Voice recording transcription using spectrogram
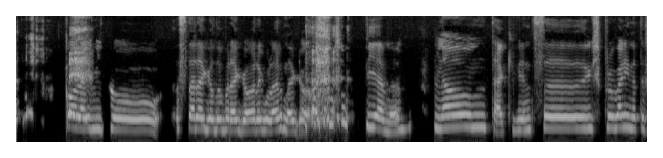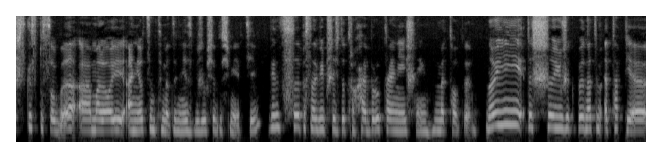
Polej mi tu starego, dobrego, regularnego. Pijemy. No tak, więc y, już próbowali na te wszystkie sposoby, a Malloy ani o centymetr nie zbliżył się do śmierci, więc postanowili przejść do trochę brutalniejszej metody. No i też już jakby na tym etapie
